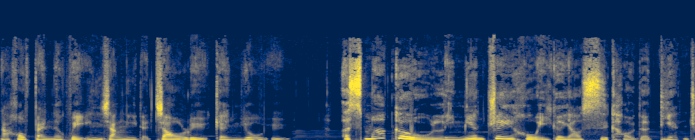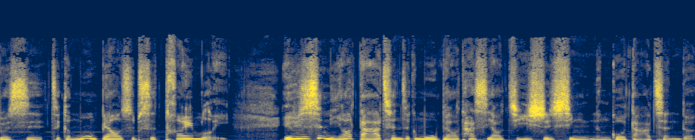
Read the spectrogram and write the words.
然后反而会影响你的焦虑跟忧郁。A smart goal 里面最后一个要思考的点就是这个目标是不是 timely，也就是你要达成这个目标，它是要及时性能够达成的。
